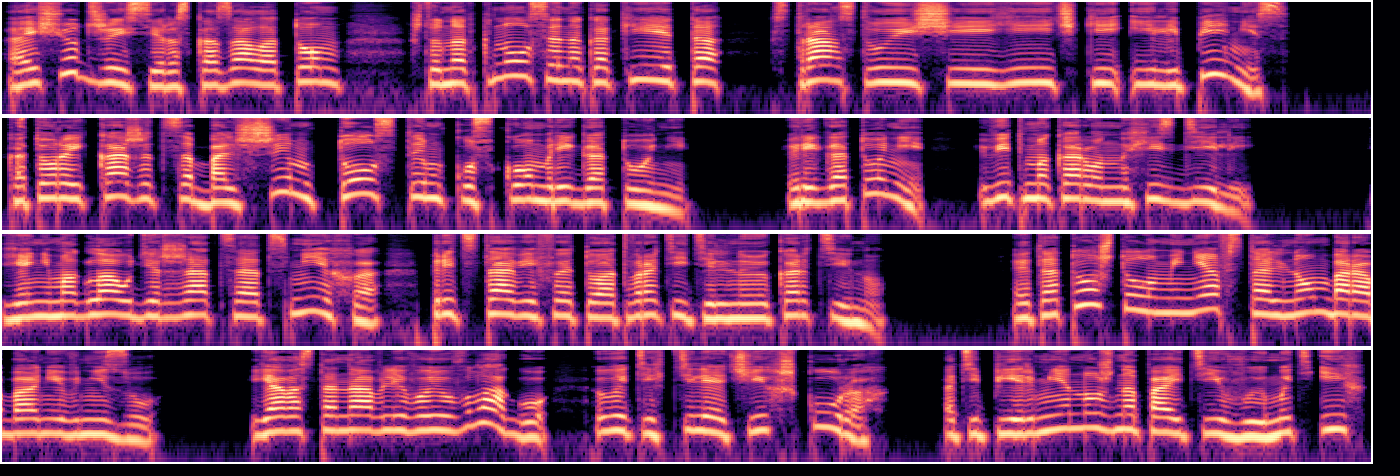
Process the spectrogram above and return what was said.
А еще Джесси рассказал о том, что наткнулся на какие-то странствующие яички или пенис, который кажется большим толстым куском ригатони. Ригатони — вид макаронных изделий. Я не могла удержаться от смеха, представив эту отвратительную картину. Это то, что у меня в стальном барабане внизу. Я восстанавливаю влагу в этих телячьих шкурах, а теперь мне нужно пойти вымыть их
